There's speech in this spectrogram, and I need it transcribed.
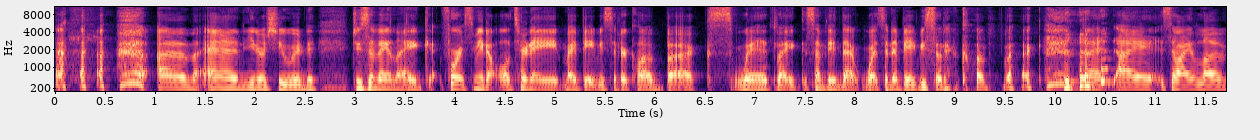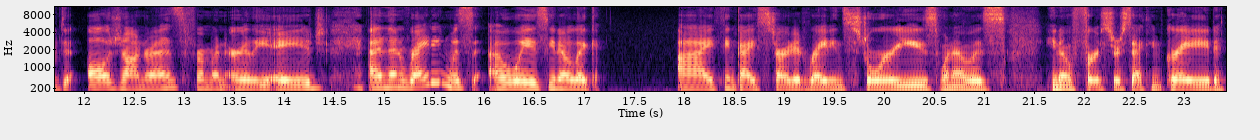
um, and, you know, she would do something like force me to alternate my babysitter club books with like something that wasn't a babysitter club book. but I, so I loved all genres from an early age. And then writing was always, you know, like I think I started writing stories when I was, you know, first or second grade.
